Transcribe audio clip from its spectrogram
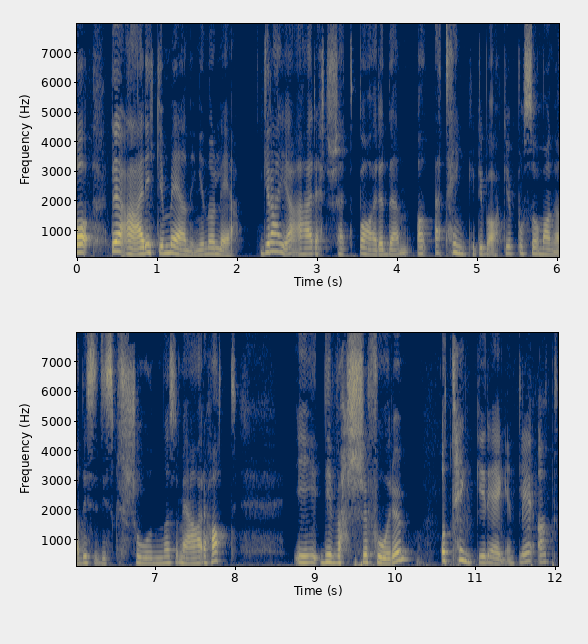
Og det er ikke meningen å le. Greia er rett og slett bare den at jeg tenker tilbake på så mange av disse diskusjonene som jeg har hatt i diverse forum, og tenker egentlig at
